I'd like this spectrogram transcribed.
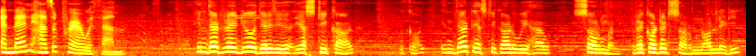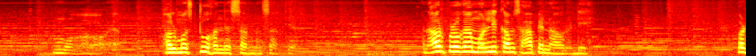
and then has a prayer with them. In that radio, there is a SD card, we call. In that SD card, we have sermon, recorded sermon already. Mm, uh, almost 200 sermons are there. And our program only comes half an hour a day. But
